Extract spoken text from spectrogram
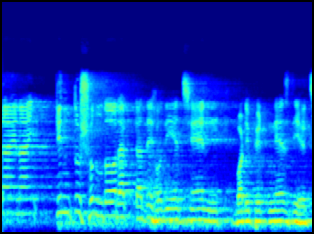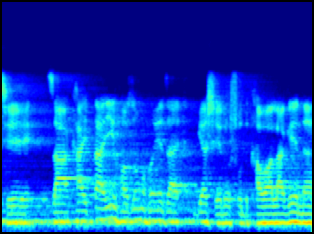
দেয় নাই, কিন্তু সুন্দর একটা দেহ দিয়েছেন, বডি ফিটনেস দিয়েছে, যা খায় তাই হজম হয়ে যায়, গ্যাসের ওষুধ খাওয়া লাগে না।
